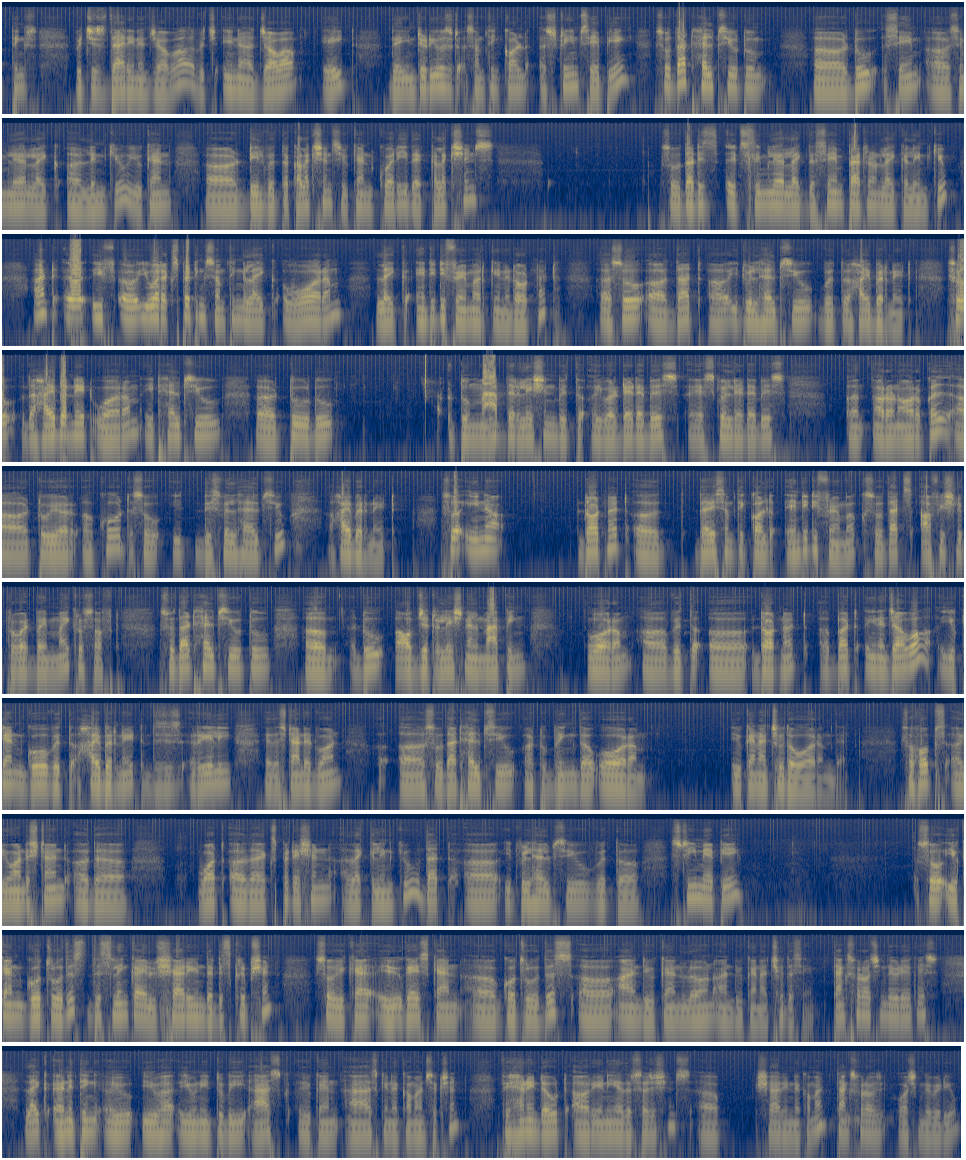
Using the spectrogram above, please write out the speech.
things which is there in a java which in a java 8 they introduced something called a streams api so that helps you to do same uh, similar like uh, you can uh, deal with the collections. You can query the collections. So that is it's similar like the same pattern like a and uh, if uh, you are expecting something like ORM like entity framework in a .NET uh, so uh, that uh, it will helps you with hibernate. So the hibernate ORM it helps you uh, to do to map the relation with your database SQL database uh, or an oracle uh, to your uh, code. So it, this will helps you hibernate. So in a .NET there is something called entity framework. So that's officially provided by Microsoft. So that helps you to um, do object relational mapping ORM uh, with uh, .NET. Uh, but in a Java you can go with Hibernate. This is really the standard one. So that helps you to bring the ORM you can achieve the ORM then so hopes uh, you understand uh, the what uh, the expectation like linq that uh, it will helps you with the stream API so you can go through this. This link I will share you in the description. So you can you guys can uh, go through this uh, and you can learn and you can achieve the same. Thanks for watching the video guys. Like anything uh, you you, you need to be asked you can ask in a comment section. If you have any doubt or any other suggestions share in a comment. Thanks for watching the video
